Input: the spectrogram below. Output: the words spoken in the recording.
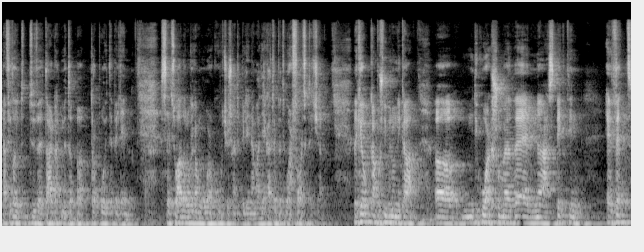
na fillojnë të dyve targat me TP, Tropojë Tepelenë. Se Suada nuk e ka mohuar kurrë që është nga Tepelena, madje e ka trumbetuar fort këtë gjë. Dhe kjo kam përshtypjen unë i ka uh, ndikuar shumë edhe në aspektin e vet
